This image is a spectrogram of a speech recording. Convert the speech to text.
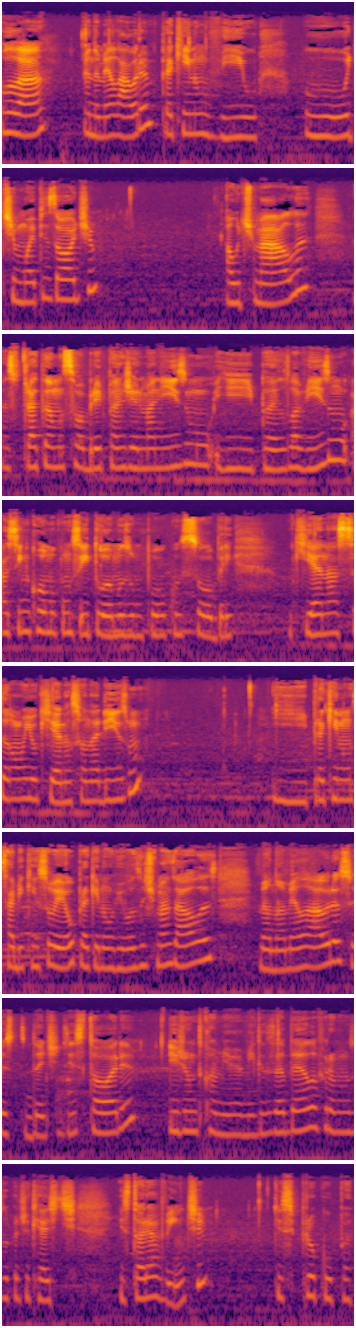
Olá, meu nome é Laura. Para quem não viu o último episódio, a última aula, nós tratamos sobre pan-germanismo e pan-eslavismo, assim como conceituamos um pouco sobre o que é nação e o que é nacionalismo. E para quem não sabe quem sou eu, para quem não viu as últimas aulas, meu nome é Laura, sou estudante de História e junto com a minha amiga Isabela formamos o podcast História 20, que se preocupa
